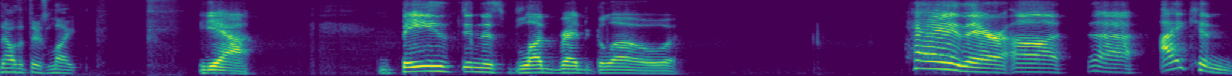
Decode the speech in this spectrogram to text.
Now that there's light. Yeah. Bathed in this blood red glow. Hey there. Uh, uh I can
